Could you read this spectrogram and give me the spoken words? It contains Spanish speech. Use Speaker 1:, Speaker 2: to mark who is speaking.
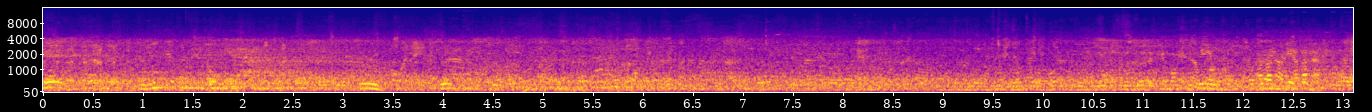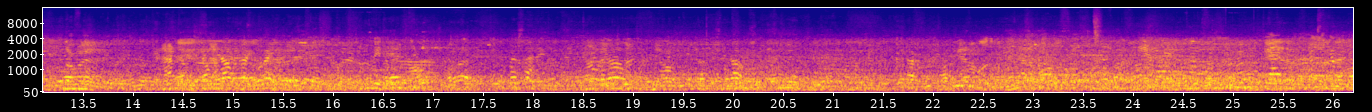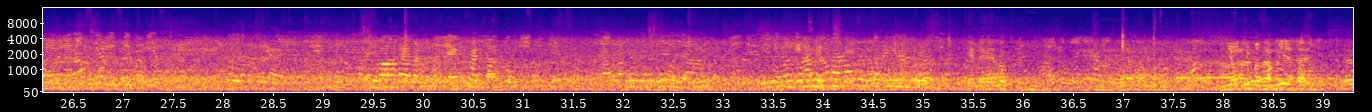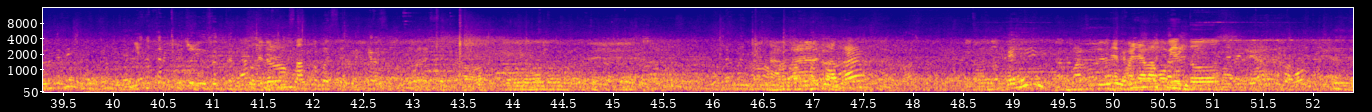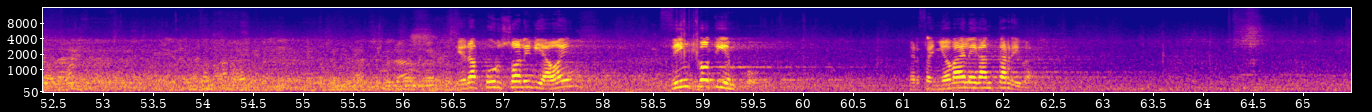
Speaker 1: Yeah. Después ya vamos viendo. Si era pulso aliviado, ¿eh? Cinco tiempos. El señor va elegante arriba.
